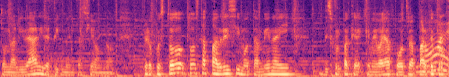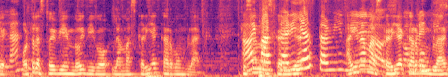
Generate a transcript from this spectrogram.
tonalidad y de pigmentación, ¿no? Pero pues todo, todo está padrísimo, también ahí, disculpa que, que me vaya por otra parte, No, porque adelante. ahorita la estoy viendo y digo, la mascarilla Carbon Black. que Ay, esa mascarillas también. hay una mascarilla Carbon Black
